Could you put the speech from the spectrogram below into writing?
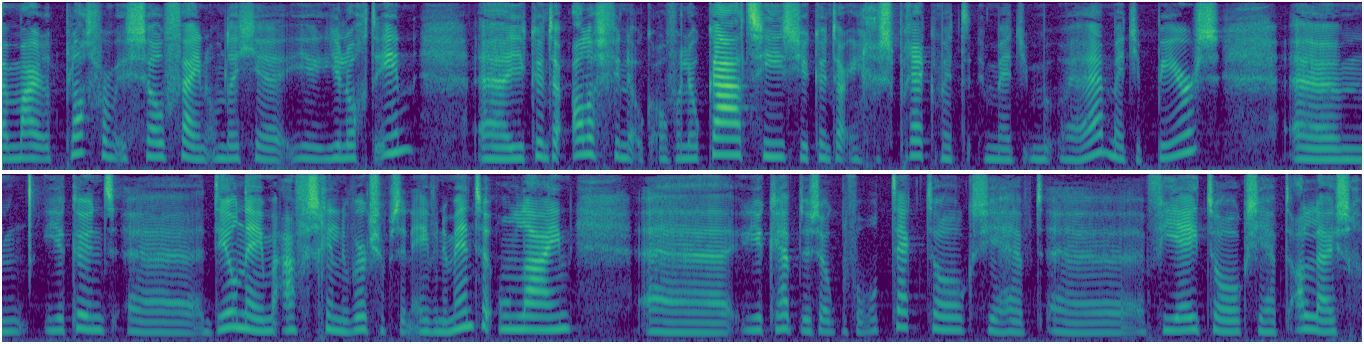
Eh, maar het platform is zo fijn omdat je, je, je logt in. Eh, je kunt er alles vinden, ook over locaties. Je kunt daar in gesprek met, met, je- hè, met je peers. Ehm, je kunt eh, deelnemen aan verschillende workshops en evenementen online. Eh, je hebt dus ook bijvoorbeeld tech talks, je hebt eh VA talks, je hebt allerlei sch-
